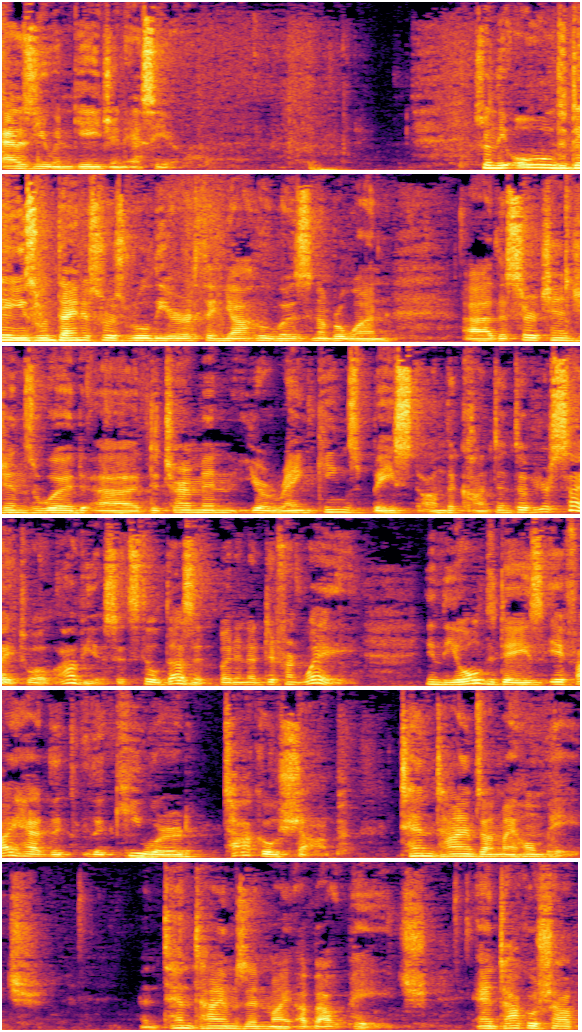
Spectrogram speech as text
as you engage in SEO. So in the old days when dinosaurs ruled the earth and Yahoo was number one, uh, the search engines would uh, determine your rankings based on the content of your site. Well, obvious, it still does it, but in a different way. In the old days, if I had the, the keyword taco shop 10 times on my homepage, and 10 times in my about page, and taco shop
